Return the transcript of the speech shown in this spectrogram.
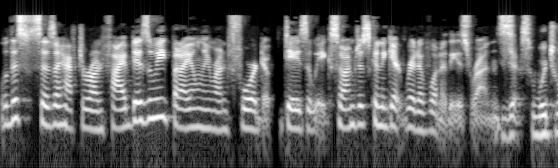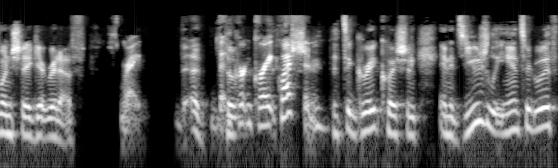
well, this says I have to run five days a week, but I only run four days a week. So I'm just going to get rid of one of these runs. Yes. Which one should I get rid of? Right. Uh, The, great question. that's a great question. And it's usually answered with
